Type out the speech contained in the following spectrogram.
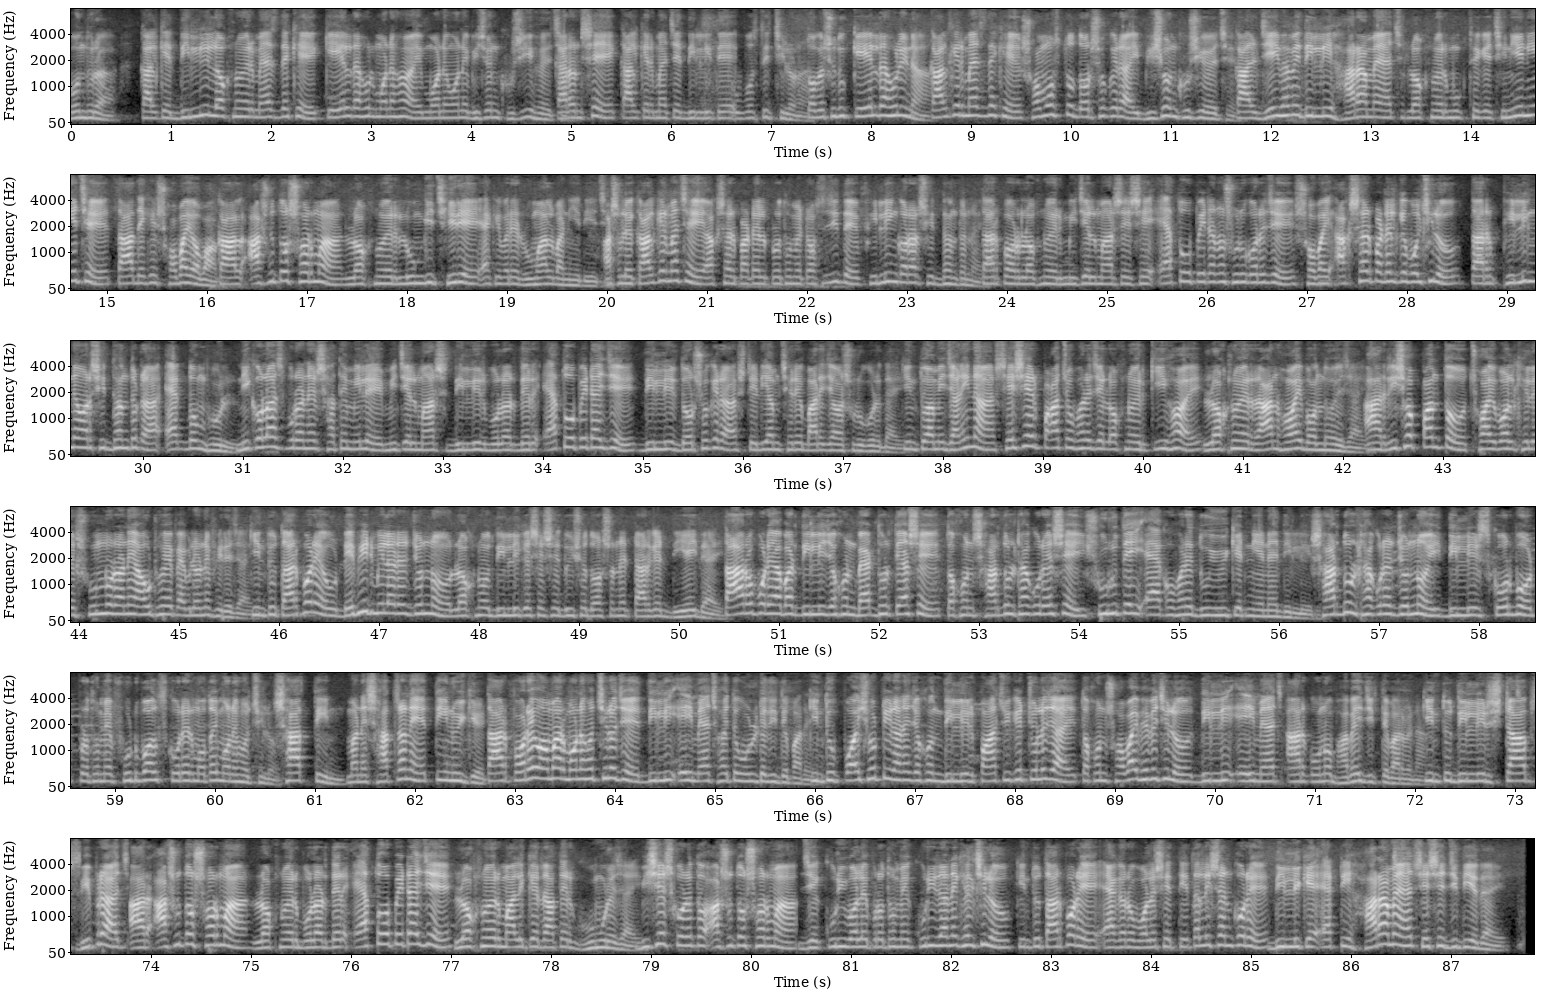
বন্ধুরা কালকে দিল্লি লখনৌয়ের ম্যাচ দেখে কে এল রাহুল মনে হয় মনে মনে ভীষণ খুশি হয়েছে। কারণ সে কালকের ম্যাচে দিল্লিতে উপস্থিত ছিল না। তবে শুধু কে এল রাহুলই না, কালকের ম্যাচ দেখে সমস্ত দর্শকেরাই ভীষণ খুশি হয়েছে। কাল যেইভাবে দিল্লি হারা ম্যাচ লখনৌয়ের মুখ থেকে ছিনিয়ে নিয়েছে, তা দেখে সবাই অবাক। কাল আশুতোষ শর্মা লখনৌয়ের লুঙ্গি ছিঁড়ে একেবারে রুমাল বানিয়ে দিয়েছে। আসলে কালকের ম্যাচে অক্ষর প্যাটেল প্রথমে টসে জিতে ফিল্ডিং করার সিদ্ধান্ত নেয়। তারপর লখনৌয়ের মিচেল মার্শ এসে এত পেটানো শুরু করে যে সবাই আকসার প্যাটেলকে বলছিল, তার ফিল্ডিং নেওয়ার সিদ্ধান্তটা একদম ভুল। নিকোলাস পুরানের সাথে মিলে মিচেল মার্শ দিল্লির বোলারদের এত পেটায় যে দিল্লির দর্শকেরা স্টেডিয়াম ছেড়ে বাড়ি যাওয়া শুরু করে দেয়। কিন্তু আমি জানি না শেষের পাঁচ ওভারে যে লখনৌয়ের কি হয়, লখনৌয়ের রান হয় বন্ধ হয়ে যায়। আর ঋষভ পান্ত ছয় বল খেলে শূন্য রানে আউট হয়ে প্যাভিলনে ফিরে যায়। কিন্তু তারপরেও ডেভিড মিলারের জন্য লখনৌ দিল্লিকে শেষে দুইশো দশ রানের টার্গেট দিয়েই দেয়। তার উপরে আবার দিল্লি যখন ব্যাট ধরতে আসে, তখন শার্দুল ঠাকুর এসেই শুরুতেই এক ওভারে দুই উইকেট নিয়ে নেয় দিল্লি শার্দুল ঠাকুরের জন্যই দিল্লির স্কোরবোর্ড প্রথমে ফুটবল স্কোরের মতোই মনে হচ্ছিল। সাত তিন মানে সাত রানে তিন উইকেট। তারপরেও আমার মনে হচ্ছিল যে দিল্লি এই ম্যাচ হয়তো উল্টে দিতে পারে। কিন্তু পঁয়ষট্টি রানে যখন দিল্লির পাঁচ উইকেট চলে যায়, তখন সবাই ভেবেছিল দিল্লি এই ম্যাচ আর কোনোভাবেই জিততে পারবে না। কিন্তু দিল্লির স্টাফস ভিপরাজ আর আশুতোষ শর্মা লখনৌয়ের বোলারদের এত পেটায় যে লখনৌয়ের মালিকের রাতের ঘুম উড়ে যায়। বিশেষ করে তো আশুতোষ শর্মা, যে কুড়ি বলে প্রথমে কুড়ি রানে খেলছিল, কিন্তু তারপরে এগারো বলে সে তেতাল্লিশ রান করে দিল্লিকে একটি হারা ম্যাচ শেষে জিতিয়ে দেয়।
